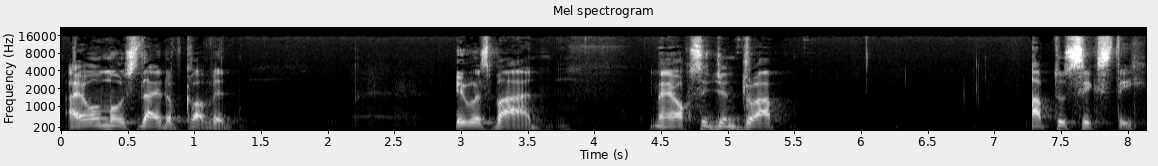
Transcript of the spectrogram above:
I almost died of COVID. It was bad. My oxygen dropped up to 60.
